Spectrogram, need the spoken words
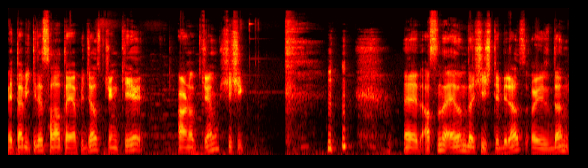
Ve tabii ki de salata yapacağız çünkü Arnold'cığım şişik. evet aslında Alan da şişti biraz. O yüzden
